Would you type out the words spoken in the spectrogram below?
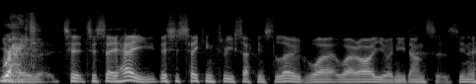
Right. Know, to, to say, hey, this is taking three seconds to load. Where, where are you? I need answers, you know?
